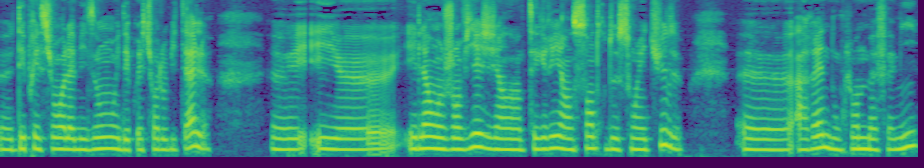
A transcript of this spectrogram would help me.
dépression à la maison et dépression à l'hôpital. Et, et, là, en janvier, j'ai intégré un centre de soins études à Rennes, donc loin de ma famille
